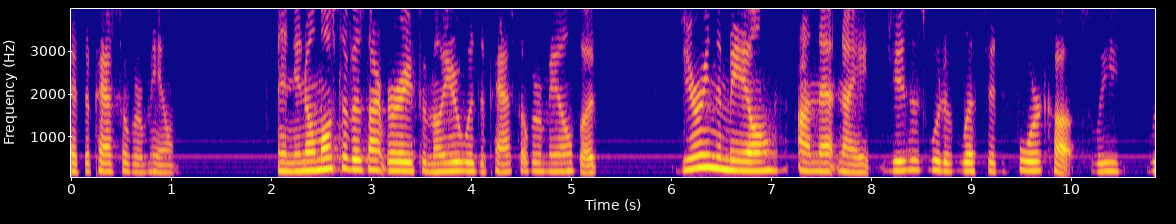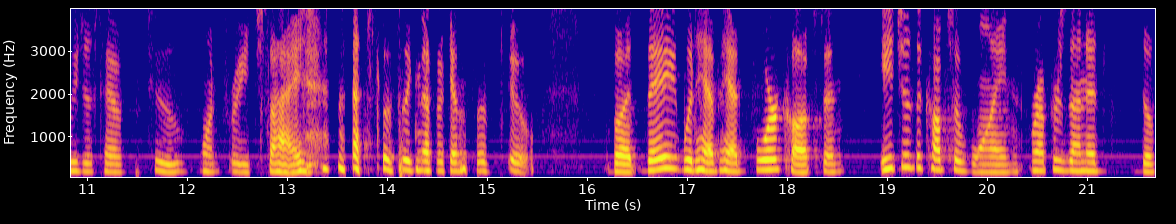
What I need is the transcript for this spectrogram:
at the Passover meal. And you know, most of us aren't very familiar with the Passover meal, but during the meal on that night, Jesus would have lifted four cups. We we just have two, one for each side. That's the significance of two. But they would have had four cups, and each of the cups of wine represented the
